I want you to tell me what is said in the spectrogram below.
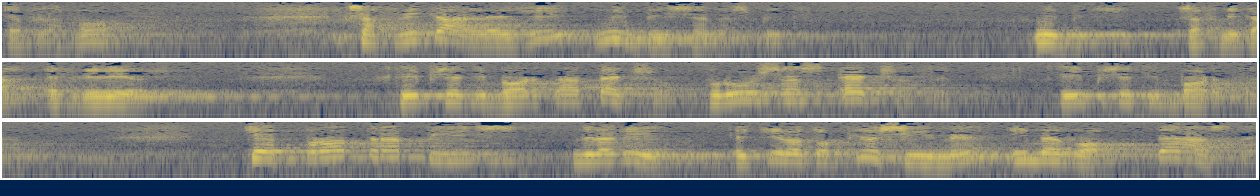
ευλαβός ξαφνικά λέγει μην μπει σε ένα σπίτι μην μπεις. Ξαφνικά ευνηδίως χτύπησε την πόρτα απ' έξω. Κρούσας έξωθε. Χτύπησε την πόρτα και πρότραπης δηλαδή εκείνο το ποιος είναι είμαι εγώ. Περάστε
